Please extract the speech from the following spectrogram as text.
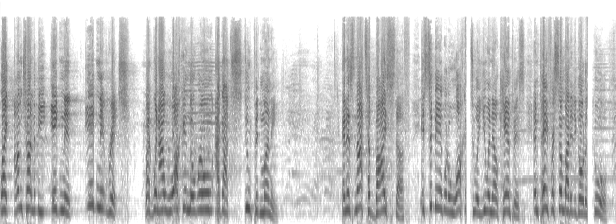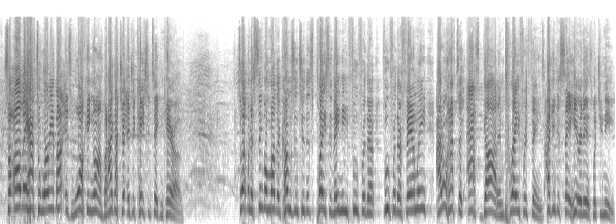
Like I'm trying to be ignorant, ignorant rich. Like when I walk in the room, I got stupid money. And it's not to buy stuff, it's to be able to walk to a UNL campus and pay for somebody to go to school. So all they have to worry about is walking on, but I got your education taken care of. So that when a single mother comes into this place and they need food for their food for their family, I don't have to ask God and pray for things. I can just say, "Here it is, what you need."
